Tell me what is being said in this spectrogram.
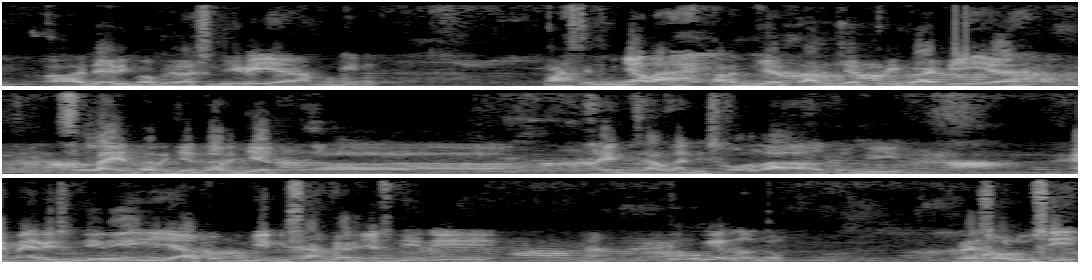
eh, dari Mbak Bella sendiri ya, mungkin pasti punyalah target-target pribadi ya. Selain target-target eh, kayak misalkan di sekolah atau di MRI sendiri atau mungkin di sanggarnya sendiri. Nah, itu mungkin untuk resolusi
